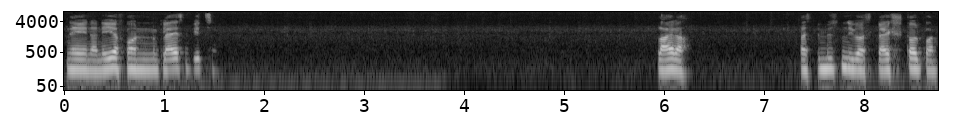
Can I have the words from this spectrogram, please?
Nee, in der Nähe von Gleisen geht's nicht. Leider. Das heißt, wir müssen über das Gleis stolpern.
